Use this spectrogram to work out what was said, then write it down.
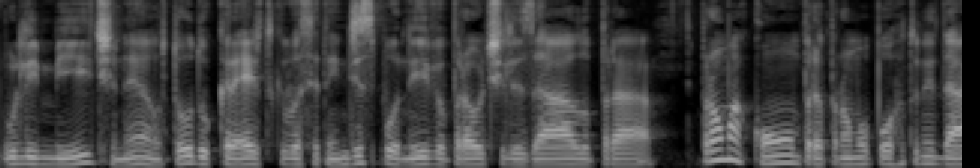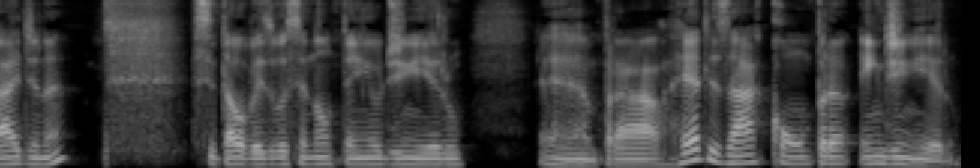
o limite, né, todo o crédito que você tem disponível para utilizá-lo para uma compra, para uma oportunidade, né? Se talvez você não tenha o dinheiro é, para realizar a compra em dinheiro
